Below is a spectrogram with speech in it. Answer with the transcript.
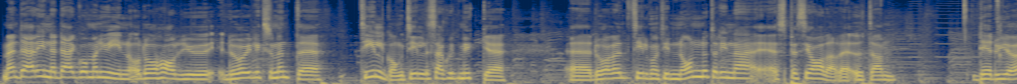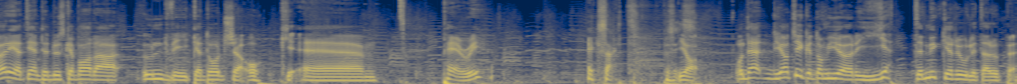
men där inne, där går man ju in och då har du ju, du har ju liksom inte tillgång till särskilt mycket. Eh, du har väl inte tillgång till någon av dina eh, specialare, utan det du gör är att egentligen du ska bara undvika dodga och eh, parry. Exakt. Precis. Ja. Och där, jag tycker att de gör jättemycket roligt där uppe.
